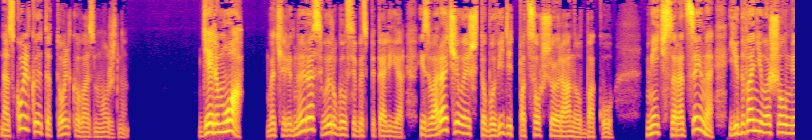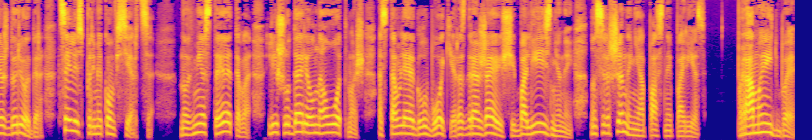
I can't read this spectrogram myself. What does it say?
насколько это только возможно. «Дерьмо!» — в очередной раз выругался госпитальер, изворачиваясь, чтобы увидеть подсохшую рану в боку. Меч сарацина едва не вошел между ребер, целясь прямиком в сердце, но вместо этого лишь ударил наотмашь, оставляя глубокий, раздражающий, болезненный, но совершенно не опасный порез. «Промыть бы!»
